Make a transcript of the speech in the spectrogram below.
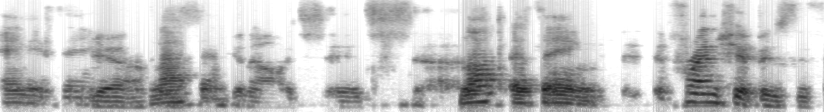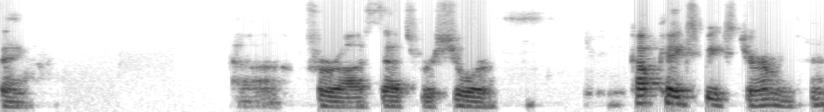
anything. yeah, Nothing. you know, it's it's uh, Not a thing. friendship is the thing uh, for us. That's for sure. Cupcake speaks German. huh?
